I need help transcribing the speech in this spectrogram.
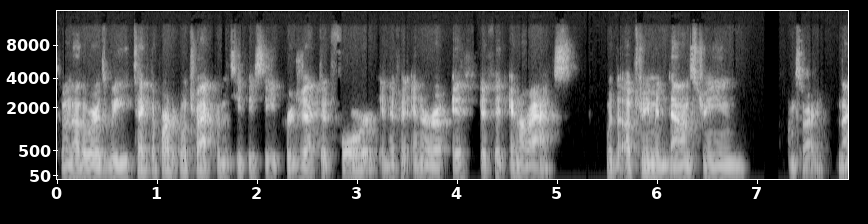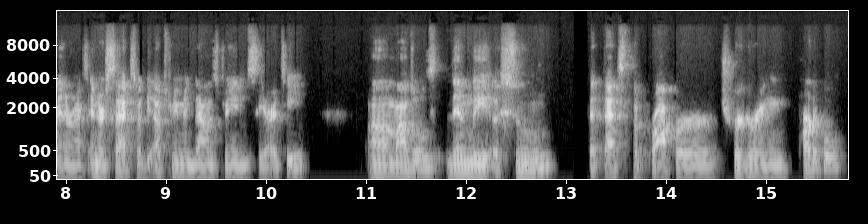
So in other words, we take the particle track from the TPC, project it forward, and if it, inter if, if it interacts with the upstream and downstream, I'm sorry, not interacts, intersects with the upstream and downstream CRT uh, modules, then we assume that that's the proper triggering particle,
